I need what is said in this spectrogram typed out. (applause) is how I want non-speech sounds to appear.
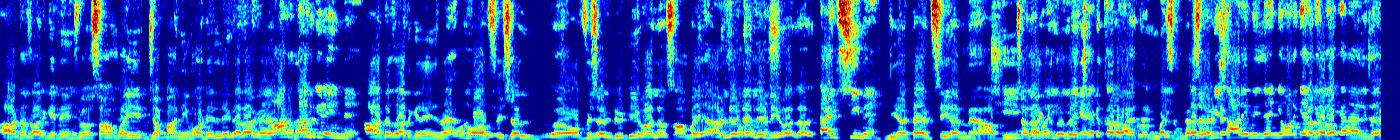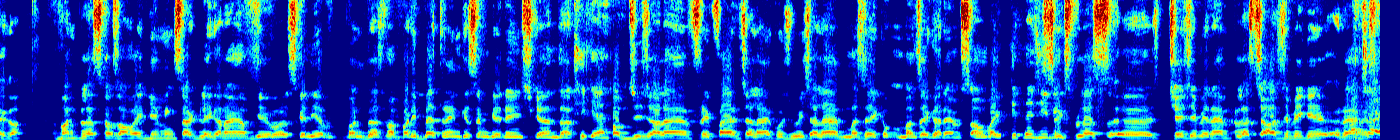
आठ हज़ार की रेंज में उसामा भाई जापानी मॉडल लेकर आ गए। आठ हज़ार की रेंज में? आठ हज़ार की रेंज में ऑफिशियल ऑफिशियल ड्यूटी वाला उसामा भाई एमलेट एलईडी वाला। टाइप सी में? जी हाँ टाइप सी एम में। आप चला के तो कितना है। सारे मिल जाएँगे और क्या क्या कलर आपको मिल जाएगा। वन प्लस का भाई गेमिंग सेट लेकर आए आपके व्यूअर्स के लिए। वन प्लस में बड़ी बेहतरीन किस्म के रेंज के अंदर। ठीक है। पबजी चलाए फ्री फायर चलाए कुछ भी चलाए मज़े मज़े करें उसामा भाई कितने जीबी सिक्स प्लस छह जीबी रैम प्लस चार जीबी की रैम अच्छा,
